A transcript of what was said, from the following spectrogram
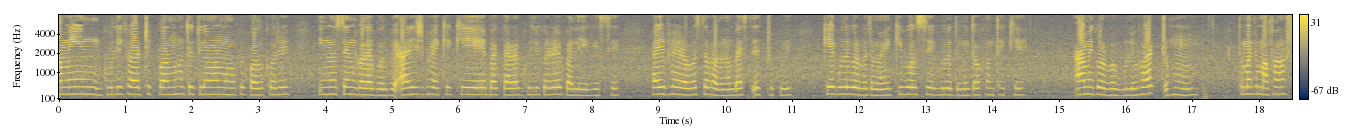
আমি গুলি খাওয়ার ঠিক পর মুহূর্তে তুই আমার মৌকে কল করে ইনোসেন্ট গলায় বলবে, আরিশ ভাইকে কে বা কারা গুলি করে পালিয়ে গেছে? আরিশ ভাইয়ের অবস্থা ভালো না ব্যাস এটুকুই। কে গুলি করবে তোমায়? কি বলছে এগুলো তুমি তখন থেকে? আমি করব গুলি হোয়াট হুম। তোমাকে মাথা নষ্ট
